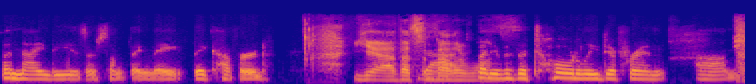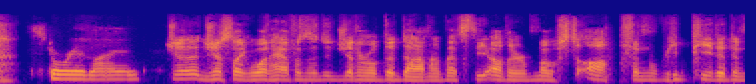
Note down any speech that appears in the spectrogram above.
the 90s or something they they covered yeah that's that, another one but it was a totally different um, storyline. Just, just, like what happens to general dodonna that's the other most often repeated and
